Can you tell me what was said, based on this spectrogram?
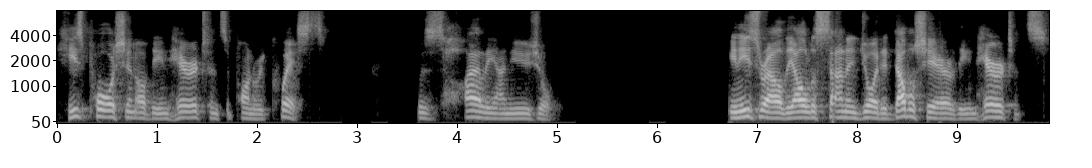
his portion of the inheritance upon request was highly unusual. In Israel, the oldest son enjoyed a double share of the inheritance.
